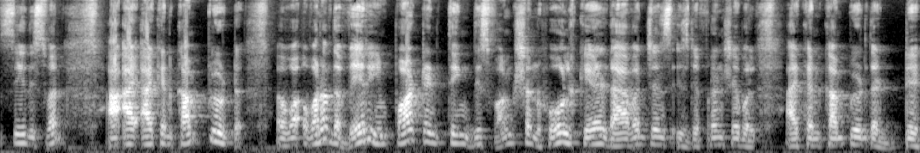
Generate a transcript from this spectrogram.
see this one. I, I can compute uh, one of the very important thing. This function whole KL divergence is differentiable. I can compute the de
